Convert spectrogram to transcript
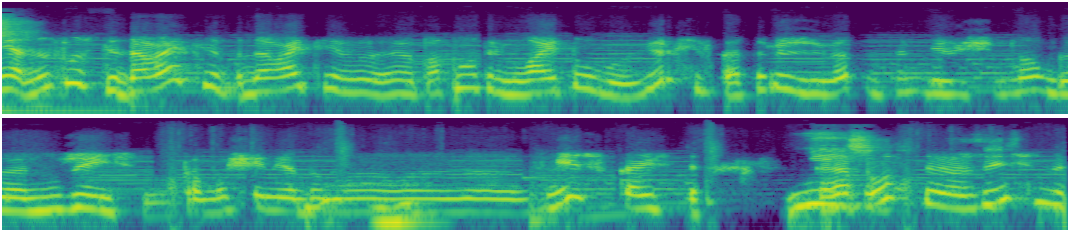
Нет, ну слушайте, давайте, давайте э, посмотрим лайтовую версию, в которой живет, на самом деле, очень много ну, женщин. Про мужчин, я думаю, э, в меньшем количестве. Когда Меньше. просто женщины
